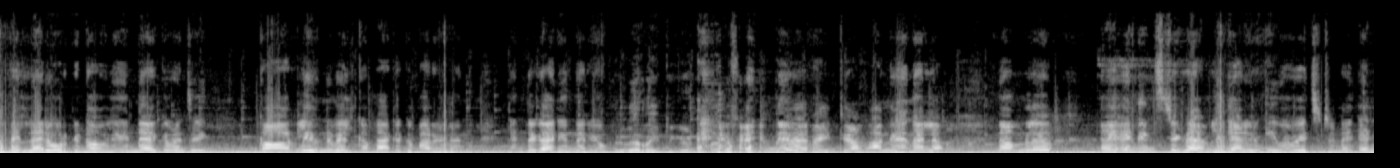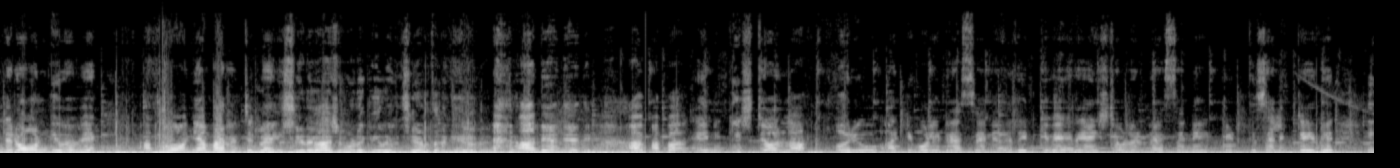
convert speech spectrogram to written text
അപ്പൊ എല്ലാരും ഓർക്കുണ്ടാവൂലേ എന്തായിരിക്കും ഫ്രണ്ട്സ് കാറിൽ ഇരുന്ന് വെൽക്കം ബാക്ക് ഒക്കെ പറയണെന്ന്. എന്താ കാര്യം എന്നറിയോ? വെറൈറ്റി വെറൈറ്റി അങ്ങനെയൊന്നുമല്ല. നമ്മൾ എ- എന്റെ ഇൻസ്റ്റഗ്രാമിൽ ഞാനൊരു ഗിവ് അവേ വെച്ചിട്ടുണ്ട്. എന്റെ ഒരു ഓൺ ഗിവ് അവേ അപ്പോ ഞാൻ പറഞ്ഞിട്ടുണ്ട്. കാശ് മുടക്കി അതെ അതെ അതെ. അപ്പൊ എനിക്ക് ഇഷ്ടമുള്ള ഒരു അടിപൊളി ഡ്രസ്സ് തന്നെ. അതായത് എനിക്ക് വേറെ ഞാൻ ഇഷ്ടമുള്ള ഒരു ഡ്രസ്സ് തന്നെ എടുത്ത് സെലക്ട് ചെയ്ത് ഈ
